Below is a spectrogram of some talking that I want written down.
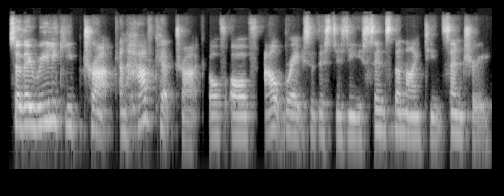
So they really keep track and have kept track of, of outbreaks of this disease since the 19th century.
